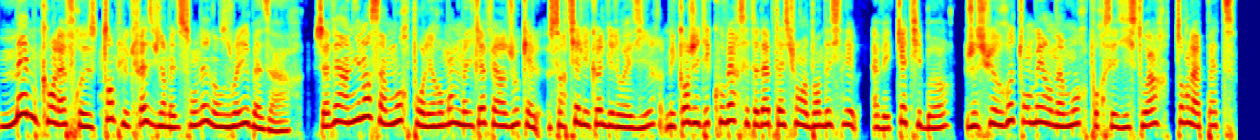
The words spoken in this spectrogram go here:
Même quand l'affreuse tante Lucrèce vient mettre son nez dans ce joyeux bazar. J'avais un immense amour pour les romans de Malika Ferjouk sortis à l'école des loisirs, mais quand j'ai découvert cette adaptation en bande dessinée avec Cathy Bor, je suis retombée en amour pour ces histoires, tant la patte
